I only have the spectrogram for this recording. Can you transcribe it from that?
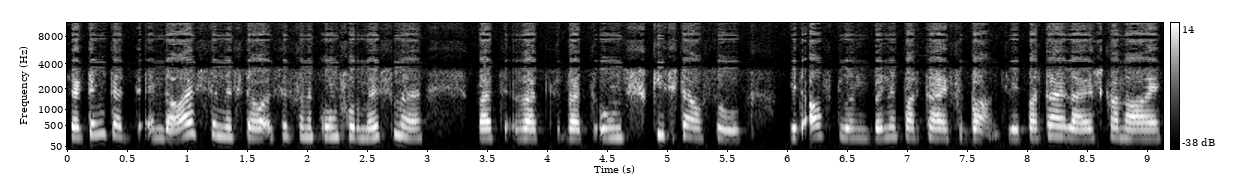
so ek dink dat in daai sin is daar 'n van 'n konformisme wat wat wat ons kiesstelsel weet afdwing binne partyverband. Jy weet partyleiers kan daai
